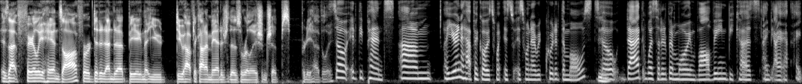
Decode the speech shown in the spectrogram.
is that fairly hands off, or did it end up being that you do have to kind of manage those relationships pretty heavily? So it depends. Um, a year and a half ago is when, is, is when I recruited the most. So that was a little bit more involving because I, I, I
